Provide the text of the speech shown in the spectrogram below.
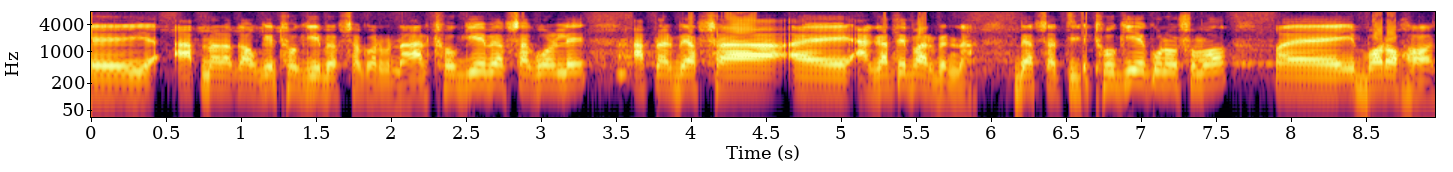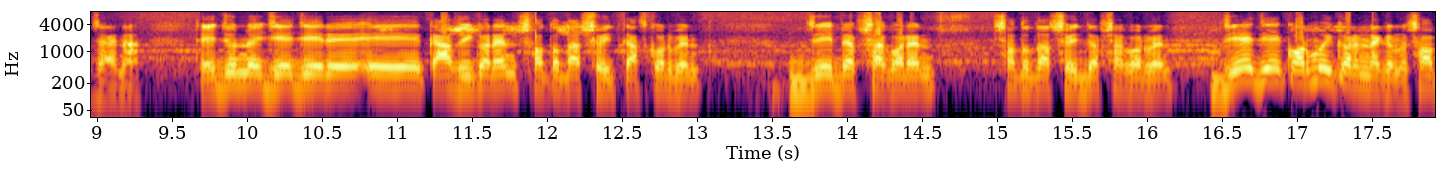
এই আপনারা কাউকে ঠকিয়ে ব্যবসা করবেন না। আর ঠকিয়ে ব্যবসা করলে আপনার ব্যবসা আগাতে পারবেন না। ব্যবসা ঠকিয়ে কোনো সময় বড় হওয়া যায় না। তো এই জন্যই যে যে কাজই করেন, সততার সহিত কাজ করবেন। যে ব্যবসা করেন সততার সহিত ব্যবসা করবেন। যে যে কর্মই করেন না কেন, সব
